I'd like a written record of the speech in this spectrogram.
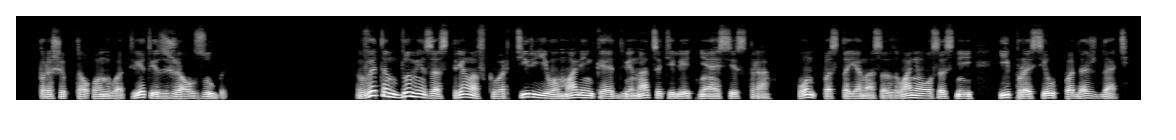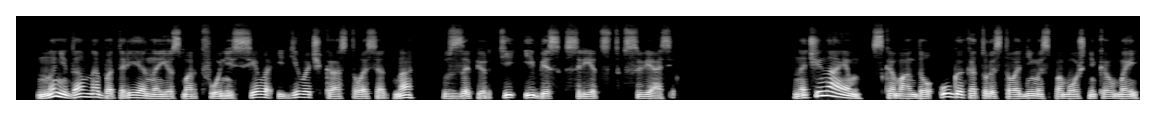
– прошептал он в ответ и сжал зубы. В этом доме застряла в квартире его маленькая двенадцатилетняя сестра. Он постоянно созванивался с ней и просил подождать. Но недавно батарея на ее смартфоне села, и девочка осталась одна в заперти и без средств связи. «Начинаем!» – скомандовал Уга, который стал одним из помощников Мэй.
